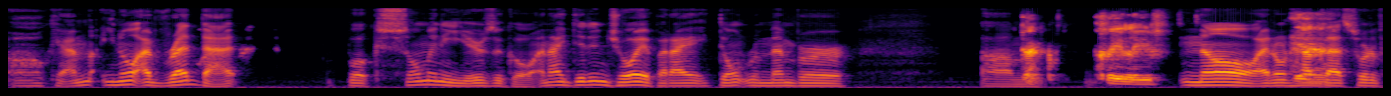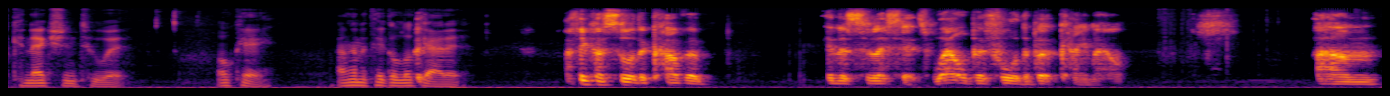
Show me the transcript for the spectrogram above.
Oh, okay, I'm. You know, I've read that book so many years ago, and I did enjoy it, but I don't remember. Um, That clearly, no, I don't have Yeah. that sort of connection to it. Okay, I'm gonna take a look at it. I think I saw the cover in the solicits well before the book came out. Um,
